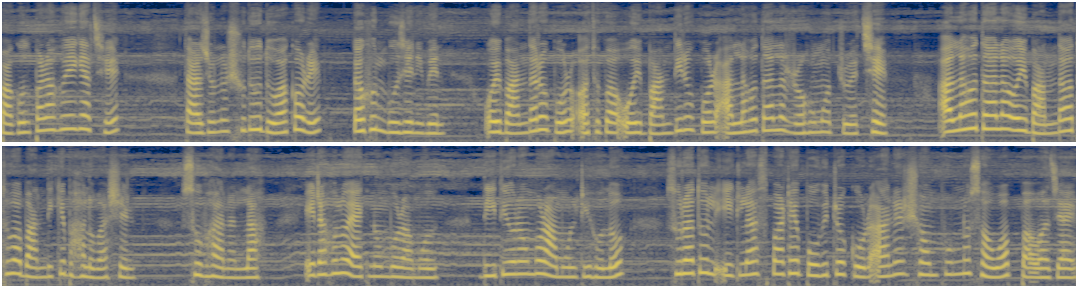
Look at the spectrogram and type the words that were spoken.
পাগলপাড়া হয়ে গেছে, তার জন্য শুধু দোয়া করে, তখন বুঝে নেবেন, ওই বান্দার ওপর অথবা ওই বান্দির ওপর আল্লাহ তাল্লার রহমত রয়েছে। আল্লাহ তাআলা ওই বান্দা অথবা বান্দিকে ভালোবাসেন। সুভান আল্লাহ এটা হলো এক নম্বর আমল। দ্বিতীয় নম্বর আমলটি হলো, সুরাতুল ইকলাস পাঠে পবিত্র কোরআনের সম্পূর্ণ সওয়াব পাওয়া যায়।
